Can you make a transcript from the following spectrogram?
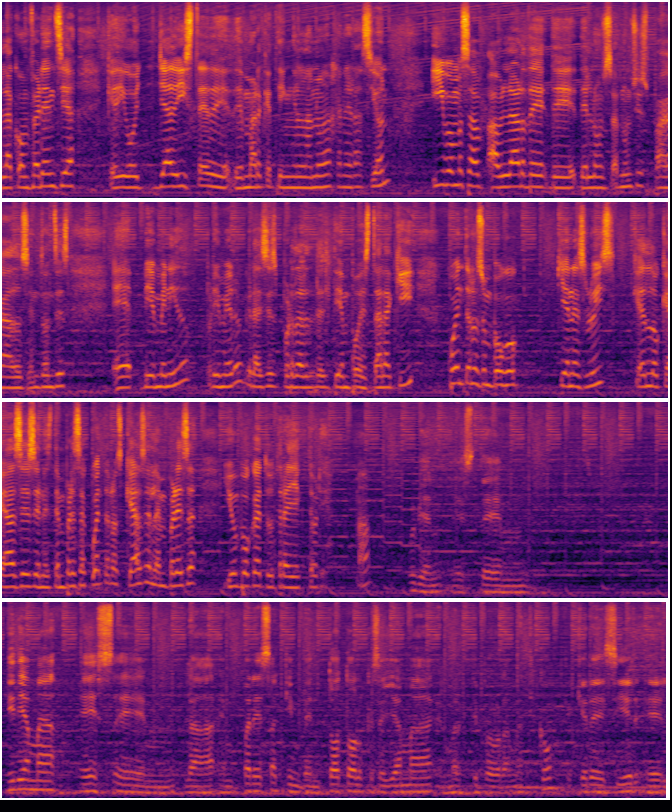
la conferencia que digo, ya diste de, marketing en la nueva generación y vamos a hablar de, los anuncios pagados. Entonces, eh, bienvenido primero, gracias por darte el tiempo de estar aquí. Cuéntanos un poco quién es Luis, qué es lo que haces en esta empresa. Cuéntanos qué hace la empresa y un poco de tu trayectoria. Muy bien, este, MediaMath es em, la empresa que inventó todo lo que se llama el marketing programático, que quiere decir el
